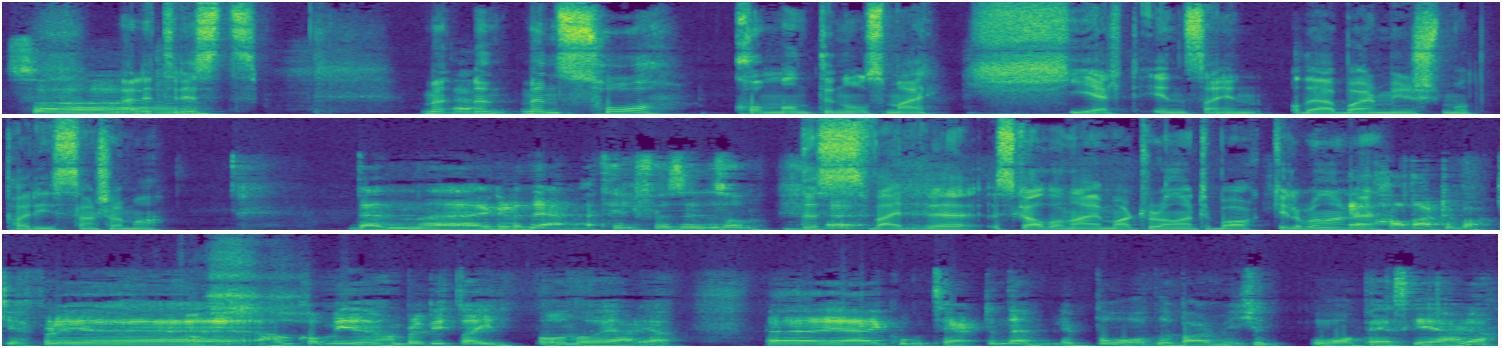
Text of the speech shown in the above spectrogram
Så, det er litt trist. Men, ja. men, men så kom man til noe som er helt insane, og det er Bayern München mot Paris Saint-Germain. Den uh, gleder jeg meg til, for å si det sånn. Dessverre skada Neymar. Tror du han er tilbake? eller hvordan er det? Han er tilbake, fordi oh. han, inn, han, ble bytta innpå nå i helga. Uh, jeg kommenterte nemlig både Bayern München og PSG i helga.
